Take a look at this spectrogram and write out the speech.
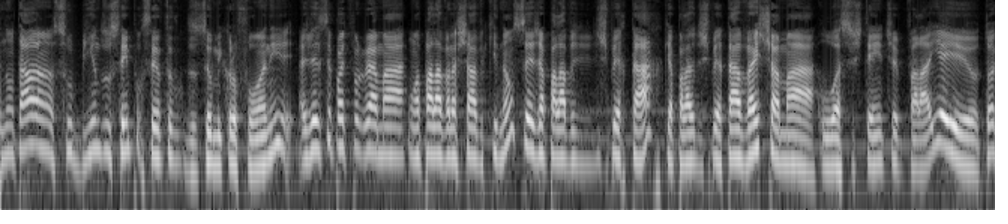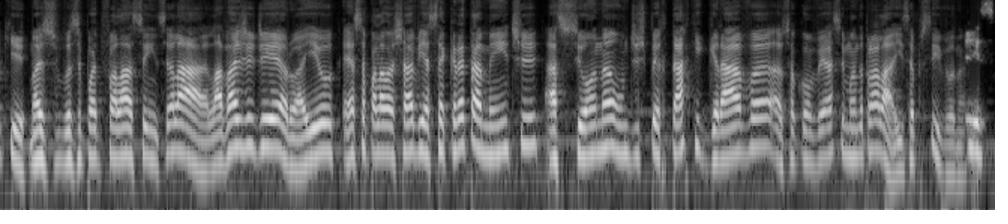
não tá subindo 100% do seu microfone. Às vezes você pode programar uma palavra-chave que não seja a palavra de despertar, que a palavra de despertar vai chamar o assistente e falar, e aí, eu tô aqui. Mas você pode falar assim, sei lá, lavagem de dinheiro. Aí eu- essa palavra-chave é secretamente aciona um despertar que grava a sua conversa e manda pra lá. Isso é possível, né? Isso.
